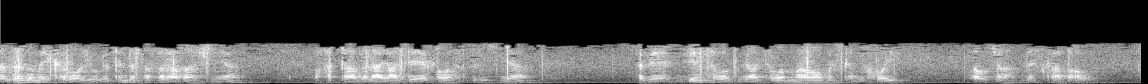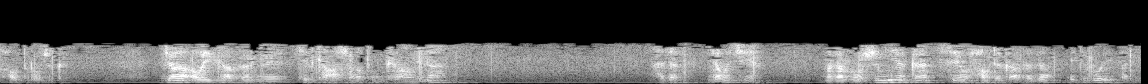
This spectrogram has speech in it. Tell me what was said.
نظر بەمەی کە ڕۆژ و گتن لە سەفەرا باش نییە وحتى بلا يعديك أو هرسلوسنيا ئەبێ بێتەوە بگاتەوە ماوە مەسکەمی خۆی ئەوجا دەستکا بە ئەو حوت ڕۆژەکە جا ئەوەی کا فەرمێ تلکە عشرەتون کاملە هەدەف لەوە چییە مەگەر ڕۆژن نییە کە سێ و حوتە کاتەدا ئیتر بۆ ئیپەرێ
